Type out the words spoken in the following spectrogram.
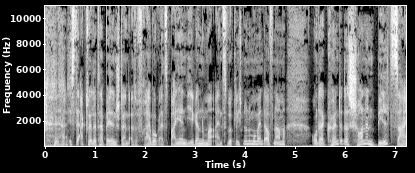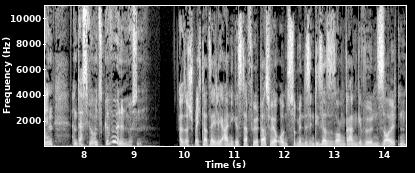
ist der aktuelle Tabellenstand, also Freiburg als Bayernjäger Nummer eins, wirklich nur eine Momentaufnahme? Oder könnte das schon ein Bild sein, an das wir uns gewöhnen müssen? Also es spricht tatsächlich einiges dafür, dass wir uns zumindest in dieser Saison dran gewöhnen sollten.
